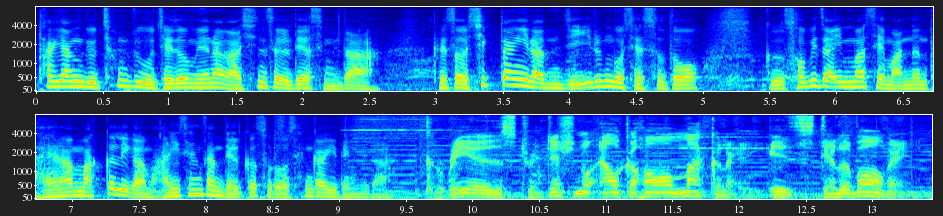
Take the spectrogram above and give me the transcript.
탁양주 청주 제조 면허가 신설되었습니다. 그래서 식당이라든지 이런 곳에서도 그 소비자 입맛에 맞는 다양한 막걸리가 많이 생산될 것으로 생각이 됩니다. Korea's traditional alcohol makgeolli is still evolving.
